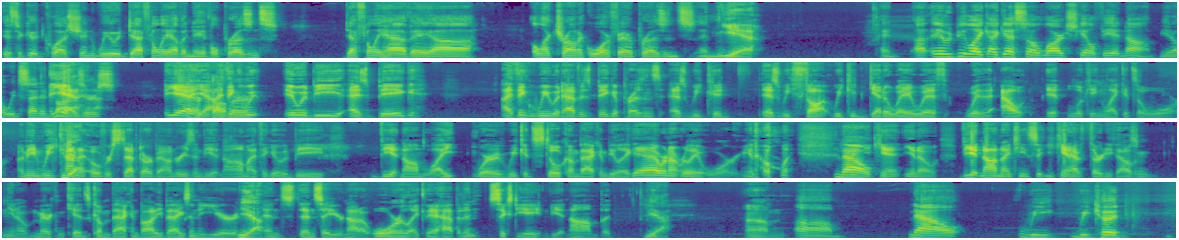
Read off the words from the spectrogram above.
is a good question. We would definitely have a naval presence. Definitely have a uh, electronic warfare presence, and Yeah, and uh, it would be like I guess a large scale Vietnam. You know, we'd send Yeah. advisors. yeah, Air yeah. I think we, it would be as big. I think we would have as big a presence as we could as we thought we could get away with without it looking like it's a war. I mean, we kind of overstepped our boundaries in Vietnam. I think it would be Vietnam light where we could still come back and be like, yeah, we're not really at war, you know. like, I mean, Now, you can't, you know, Vietnam 19 you can't have 30,000, you know, American kids come back in body bags in a year and Yeah. and and say you're not at war like they happened in 68 in Vietnam, but yeah. um Um, now we we could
